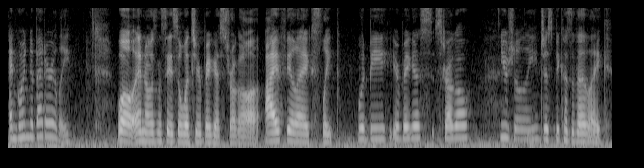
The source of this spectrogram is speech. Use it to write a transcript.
and going to bed early. Well, and I was gonna say, so what's your biggest struggle? I feel like sleep would be your biggest struggle, Usually. just because of the like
